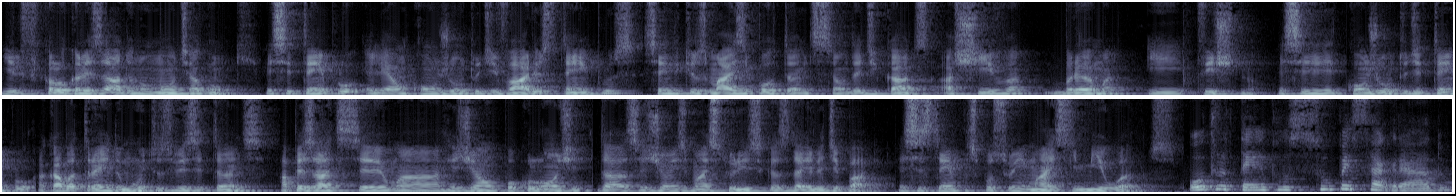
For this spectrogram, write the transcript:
e ele fica localizado no Monte Agung. Esse templo ele é um conjunto de vários templos, sendo que os mais importantes são dedicados a Shiva, Brahma e Vishnu. Esse conjunto de templo acaba atraindo muitos visitantes, apesar de ser uma região um pouco longe das regiões mais turísticas da ilha de Bali. Esses templos possuem mais de mil anos. Outro templo super sagrado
